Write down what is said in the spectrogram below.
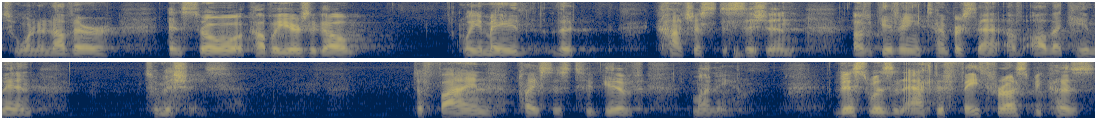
to one another. And so a couple years ago, we made the conscious decision of giving 10% of all that came in to missions, to find places to give money. This was an act of faith for us because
